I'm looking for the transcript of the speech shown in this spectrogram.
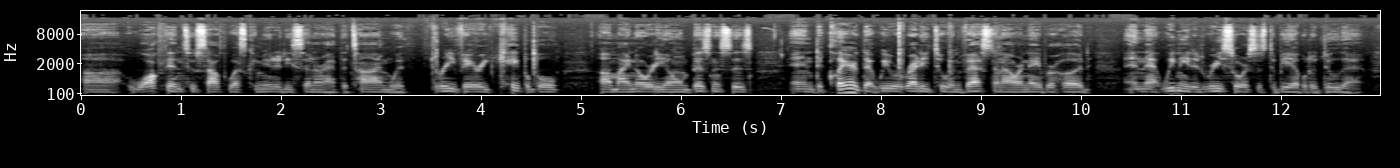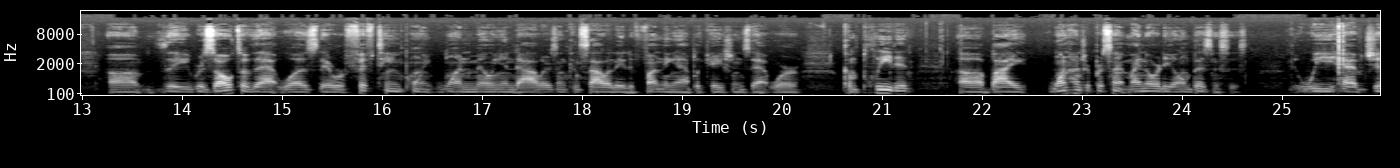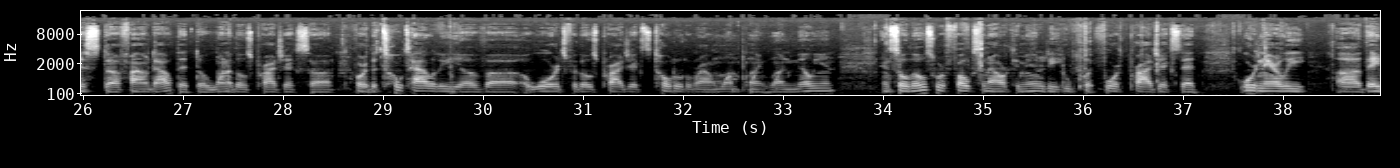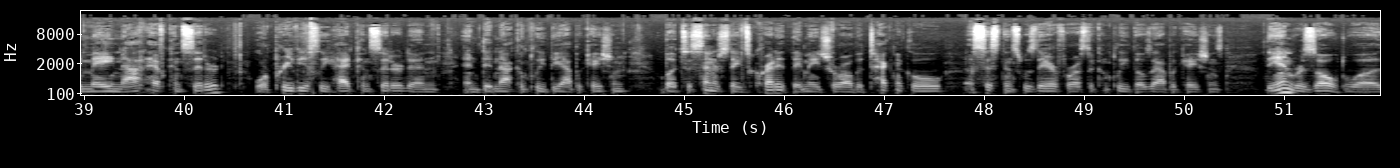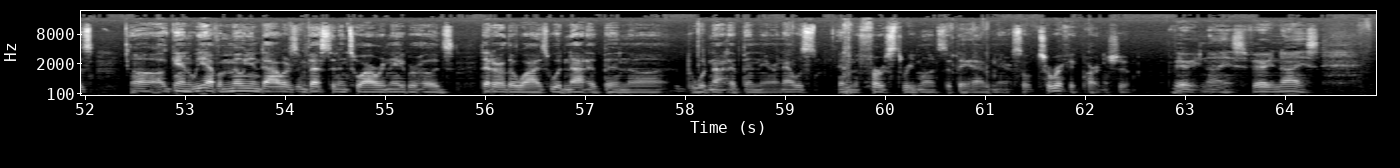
Uh, walked into Southwest Community Center at the time with three very capable uh, minority owned businesses and declared that we were ready to invest in our neighborhood and that we needed resources to be able to do that. Um, the result of that was there were $15.1 million in consolidated funding applications that were completed uh, by 100% minority owned businesses. We have just uh, found out that one of those projects, uh, or the totality of uh, awards for those projects, totaled around 1.1 million. And so those were folks in our community who put forth projects that ordinarily uh, they may not have considered or previously had considered and, and did not complete the application. But to Center State's credit, they made sure all the technical assistance was there for us to complete those applications. The end result was, uh, again, we have a million dollars invested into our neighborhoods that otherwise would not have been uh, would not have been there, and that was in the first three months that they had in there. So terrific partnership. Very nice, very nice.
